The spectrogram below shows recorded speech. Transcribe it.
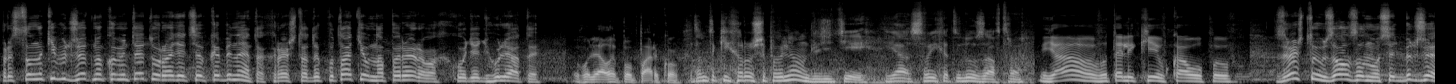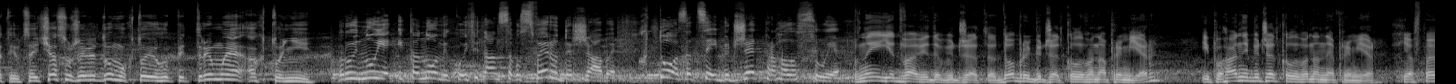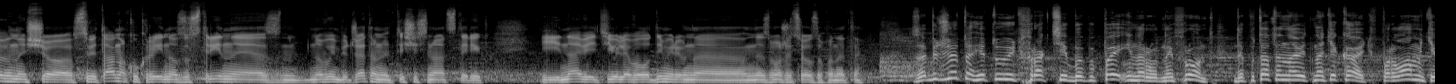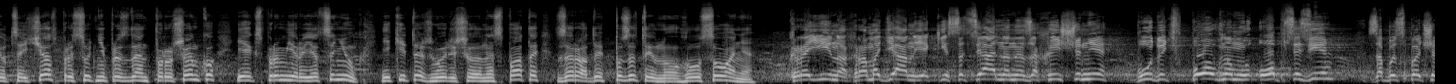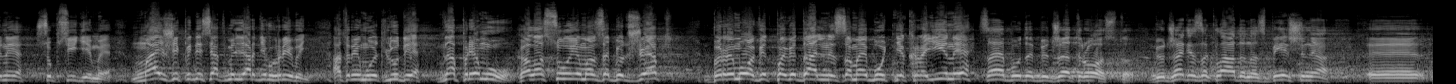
Представники бюджетного комітету радяться в кабінетах. Решта депутатів на перервах ходять гуляти. гуляли по парку. Там такий хороший павільйон для дітей. Я своїх відведу завтра. Я в готелі Київ каву пив. Зрештою, в зал заносять бюджет, і в цей час уже відомо, хто його підтримує, а хто ні. руйнує економіку і фінансову сферу держави, хто за цей бюджет проголосує? В неї є два види бюджету: добрий бюджет, коли вона прем'єр, і поганий бюджет, коли вона не прем'єр. Я впевнений, що світанок Україна зустріне з новим бюджетом на 2017 рік. І навіть Юлія Володимирівна не зможе цього зупинити. За бюджет агітують фракції БПП і Народний фронт. Депутати навіть натякають в парламенті у цей час присутній президент Порошенко і експрем'єр Яценюк, які теж вирішили не спати заради позитивного голосування. Країнах громадяни, які соціально не захищені, будуть в повному обсязі забезпечені субсидіями. Майже 50 мільярдів гривень отримують люди напряму. Голосуємо за бюджет, беремо відповідальність за майбутнє країни. Це буде бюджет росту. В бюджеті закладено збільшення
